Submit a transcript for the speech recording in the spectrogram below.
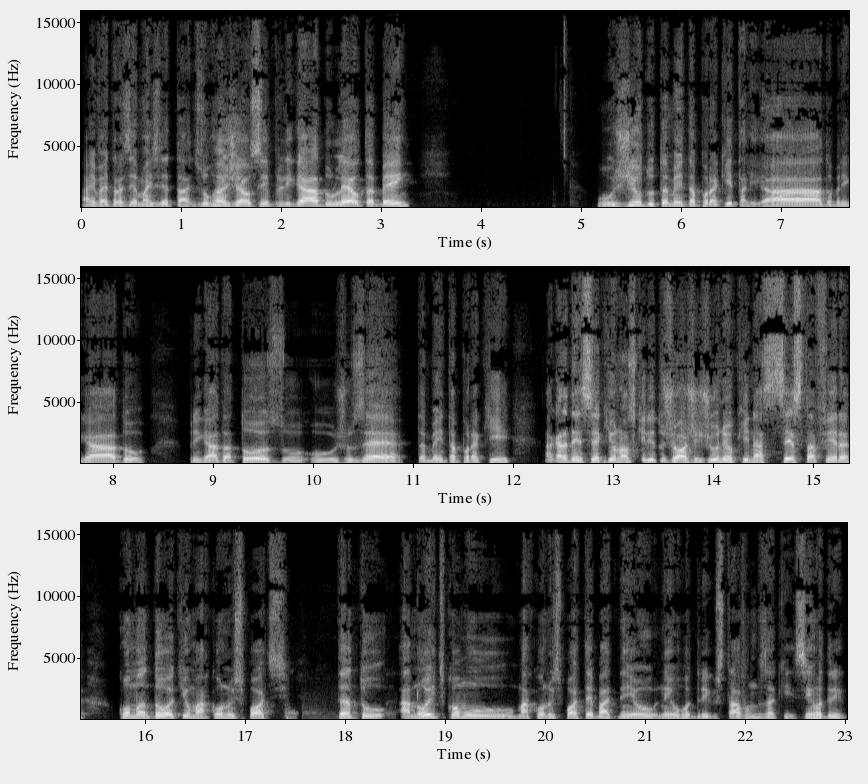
Aí vai trazer mais detalhes. O Rangel sempre ligado, o Léo também. O Gildo também está por aqui, tá ligado, obrigado. Obrigado a todos. O, o José também está por aqui. Agradecer aqui o nosso querido Jorge Júnior, que na sexta-feira comandou aqui o Marcou no Esporte tanto à noite como marcou no Esporte Debate. Nem eu, nem o Rodrigo estávamos aqui. Sim, Rodrigo.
